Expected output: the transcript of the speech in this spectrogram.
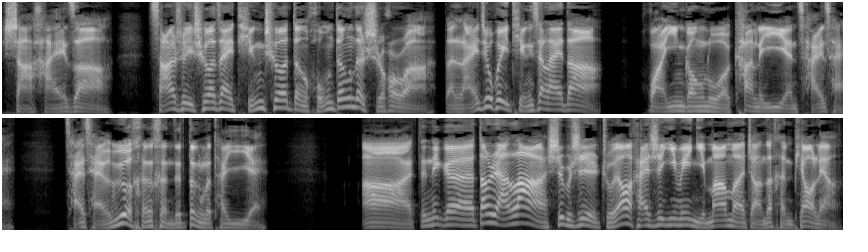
傻孩子。”洒水车在停车等红灯的时候啊，本来就会停下来的。话音刚落，看了一眼彩彩，彩彩恶狠狠地瞪了他一眼。啊，的那个当然啦，是不是？主要还是因为你妈妈长得很漂亮。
